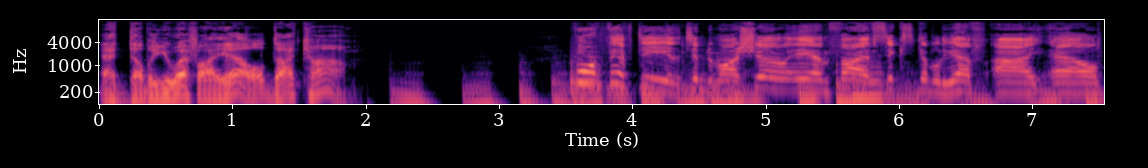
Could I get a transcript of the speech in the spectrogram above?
at WFIL.com. 450, the Tim DeMoss Show, AM 560 WFIL,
